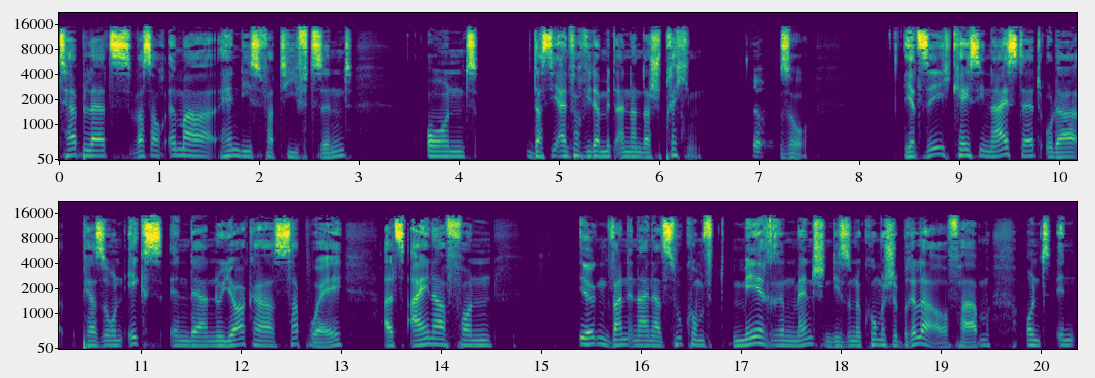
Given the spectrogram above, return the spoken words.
Tablets, was auch immer, Handys vertieft sind und dass sie einfach wieder miteinander sprechen. Ja. So. Jetzt sehe ich Casey Neistat oder Person X in der New Yorker Subway als einer von irgendwann in einer Zukunft mehreren Menschen, die so eine komische Brille aufhaben und in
